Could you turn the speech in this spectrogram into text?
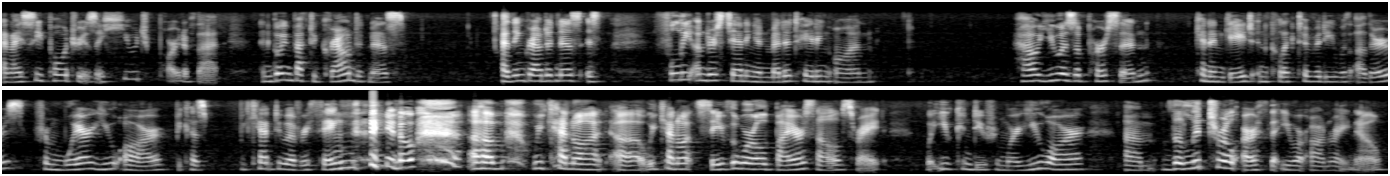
and I see poetry as a huge part of that. And going back to groundedness, I think groundedness is fully understanding and meditating on how you as a person can engage in collectivity with others from where you are because we can't do everything you know um, we cannot uh, we cannot save the world by ourselves right what you can do from where you are um, the literal earth that you are on right now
